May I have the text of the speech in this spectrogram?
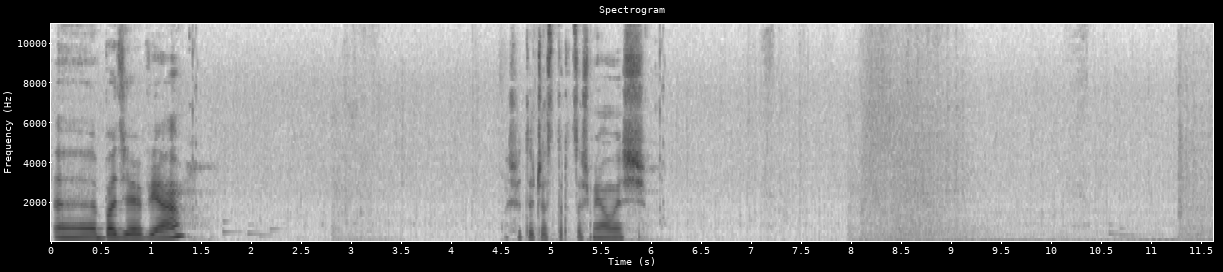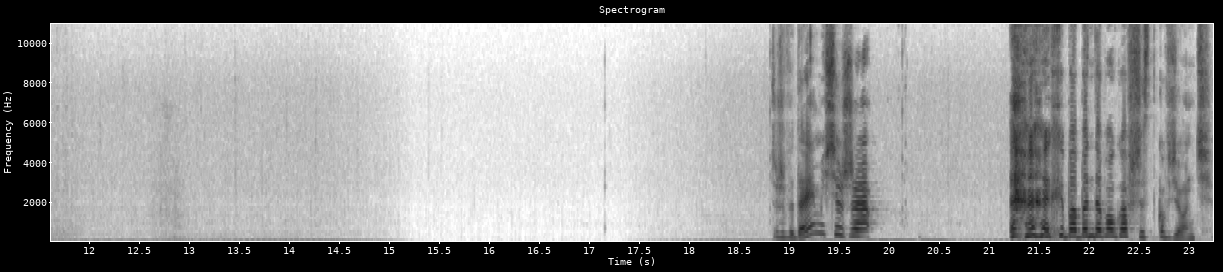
E, badziewie. Święty Chester, coś miałeś? Też wydaje mi się, że chyba będę mogła wszystko wziąć.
